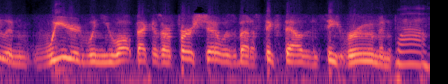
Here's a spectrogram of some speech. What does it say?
feeling weird when you walk back because our first show was about a 6,000 seat room. And Wow.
